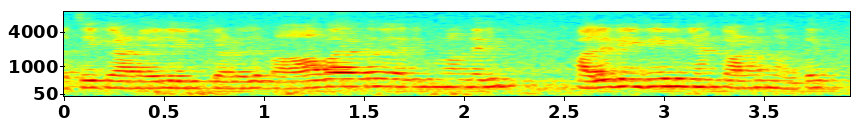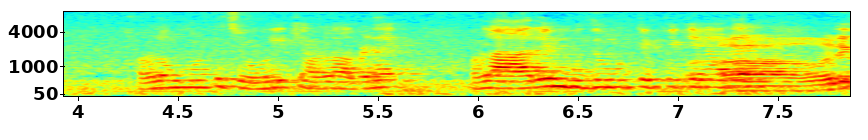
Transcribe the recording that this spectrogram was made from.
അച്ഛക്കാണേലും എനിക്കാണേലും ബാബായുടെ കാര്യങ്ങളാണേലും പല രീതിയിൽ ഞാൻ കാണുന്നുണ്ട്. അവളങ്ങോട്ട് ജോലിക്ക് അവൾ അവിടെ ആരെയും ബുദ്ധിമുട്ടിപ്പിക്കാതെ ഒരു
